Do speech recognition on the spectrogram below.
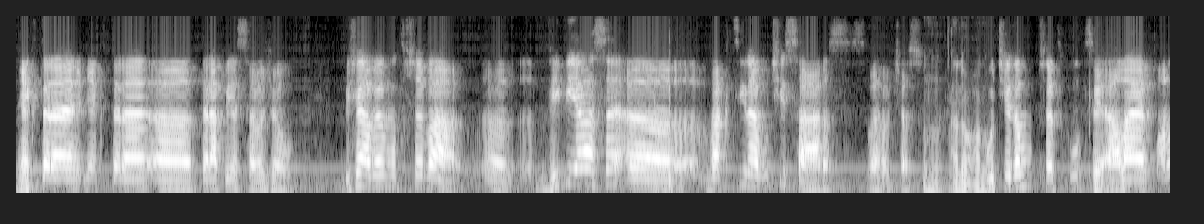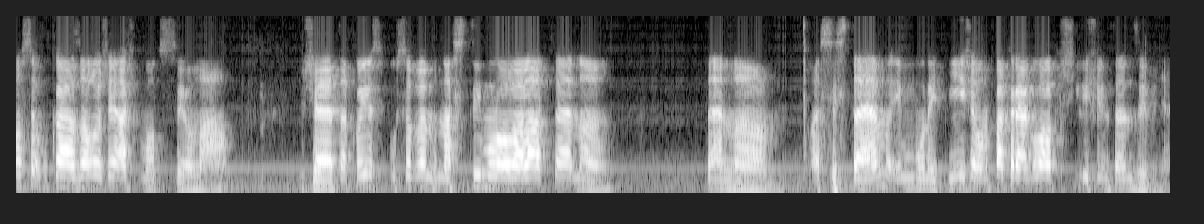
některé, některé uh, terapie selžou. Když já vemu třeba, uh, vyvíjela se uh, vakcína vůči SARS svého času, mm, ano, ano. vůči tomu předchůdci, ale ono se ukázalo, že je až moc silná, že takovým způsobem nastimulovala ten, ten uh, systém imunitní, že on pak reagoval příliš intenzivně.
